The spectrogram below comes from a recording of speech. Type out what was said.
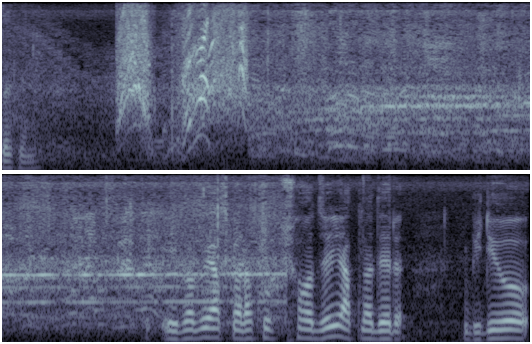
দেখেন। এইভাবে আপনারা খুব সহজেই আপনাদের ভিডিও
